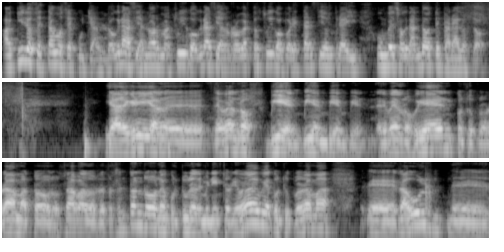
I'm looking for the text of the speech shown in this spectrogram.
Aquí los estamos escuchando. Gracias Norma Suigo, gracias Roberto Suigo por estar siempre ahí. Un beso grandote para los dos y alegría de, verlos bien, bien, bien, bien, de verlos bien con su programa todos los sábados, representando la cultura de Ministro Rivadavia con su programa eh, Raúl eh,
